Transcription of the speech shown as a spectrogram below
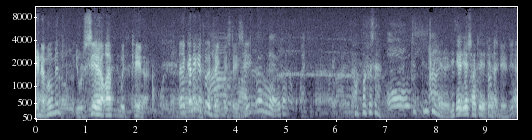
In a moment, you'll see her up with Kalon. Uh, can I get you a drink, Miss Stacy? Oh, no, that... What was that? D- didn't you hear anything? Yeah, yes, I did. I did, yeah.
